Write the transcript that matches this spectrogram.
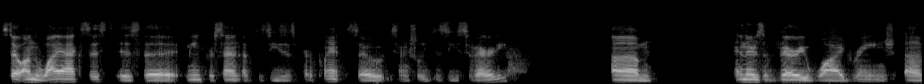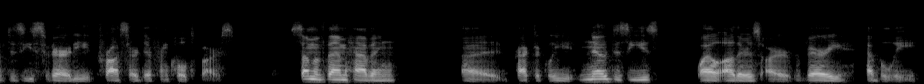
so on the y-axis is the mean percent of diseases per plant, so essentially disease severity. Um, and there's a very wide range of disease severity across our different cultivars. Some of them having uh, practically no disease, while others are very heavily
